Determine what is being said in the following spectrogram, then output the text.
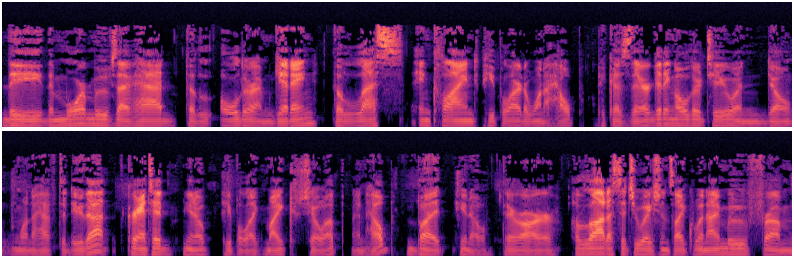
the the more moves I've had, the older I'm getting, the less inclined people are to want to help because they're getting older too and don't want to have to do that. Granted, you know, people like Mike show up and help, but you know, there are a lot of situations. Like when I moved from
